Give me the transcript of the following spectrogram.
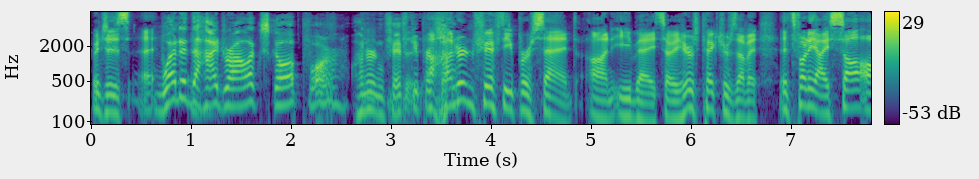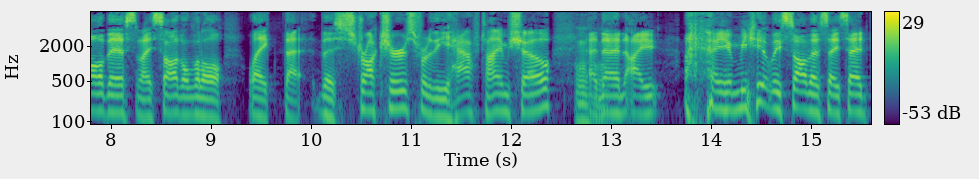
which is uh, What did the hydraulics go up for? 150%? 150% on eBay. So here's pictures of it. It's funny. I saw all this and I saw the little, like that, the structures for the halftime show. And then I, I immediately saw this. I said,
